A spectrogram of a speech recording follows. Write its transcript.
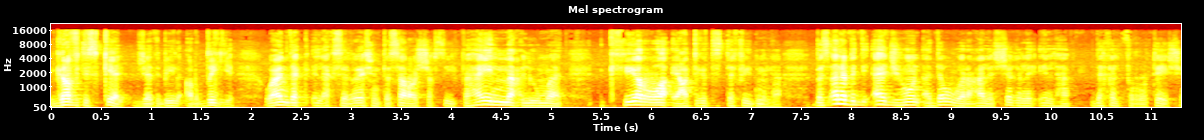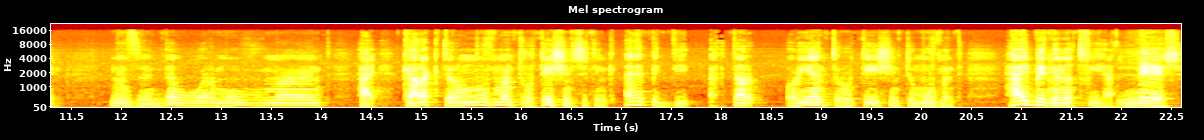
Gravity Scale الجاذبية الأرضية. وعندك ال Acceleration تسارع الشخصيه فهي المعلومات كثير رائعة بتقدر تستفيد منها. بس أنا بدي آجي هون أدور على الشغله إلها دخل في ال rotation ننزل ندور movement هاي Character Movement Rotation Settings أنا بدي أختار Orient Rotation to Movement هاي بدنا نطفيها ليش؟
